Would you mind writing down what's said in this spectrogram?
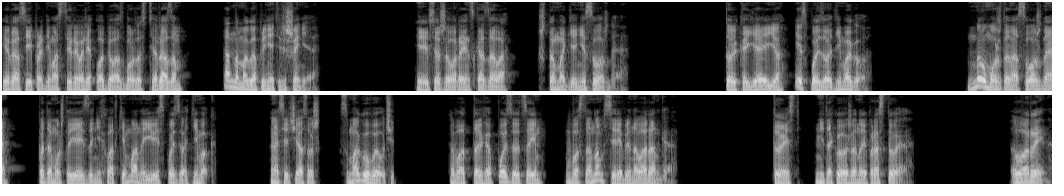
И раз ей продемонстрировали обе возможности разом, она могла принять решение. И все же Лоррейн сказала, что магия несложная. Только я ее использовать не могу. Ну, может она сложная, потому что я из-за нехватки маны ее использовать не мог. А сейчас уж смогу выучить. Вот только пользуются им в основном серебряного ранга. То есть, не такое уж оно и простое. Лоррейн,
